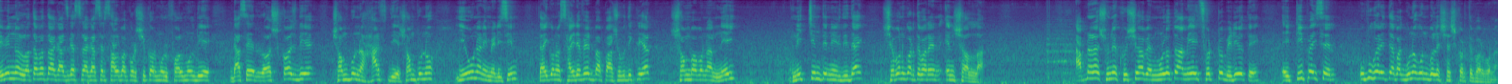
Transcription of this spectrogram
বিভিন্ন লতাপাতা, গাছগাছরা, গাছের সালবাকর, শিকড়মূল, ফলমূল দিয়ে, গাছের রসকস দিয়ে সম্পূর্ণ হার্ফ দিয়ে, সম্পূর্ণ ইউনানি মেডিসিন তাই কোনো সাইড এফেক্ট বা পার্শ্ব প্রতিক্রিয়ার সম্ভাবনা নেই। নিশ্চিন্তে নির্দ্বিধায় সেবন করতে পারেন ইনশাল্লাহ আপনারা শুনে খুশি হবেন, মূলত আমি এই ছোট্ট ভিডিওতে এই টিপাইসের উপকারিতা বা গুণগুণ বলে শেষ করতে পারব না।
